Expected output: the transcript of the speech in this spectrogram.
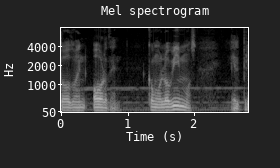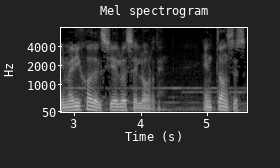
todo en orden. Como lo vimos, el primer hijo del cielo es el orden. Entonces,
